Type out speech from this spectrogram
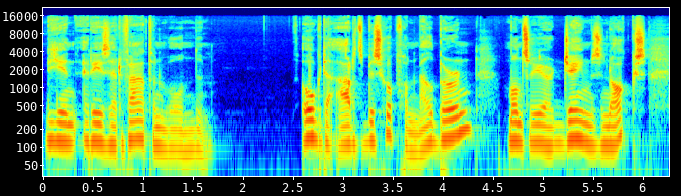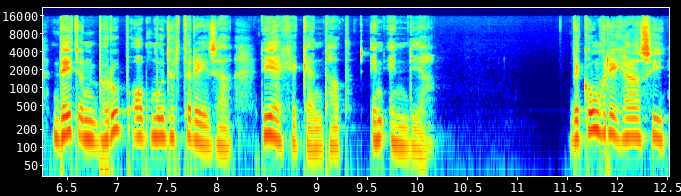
die in reservaten woonden. Ook de aartsbisschop van Melbourne, Monsieur James Knox, deed een beroep op moeder Teresa die hij gekend had in India. De congregatie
